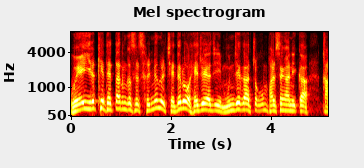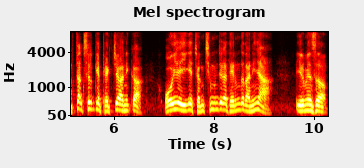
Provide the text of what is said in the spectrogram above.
왜 이렇게 됐다는 것을 설명을 제대로 해줘야지 문제가 조금 발생하니까 갑작스럽게 백지화하니까 오히려 이게 정치 문제가 되는 것 아니냐 이러면서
